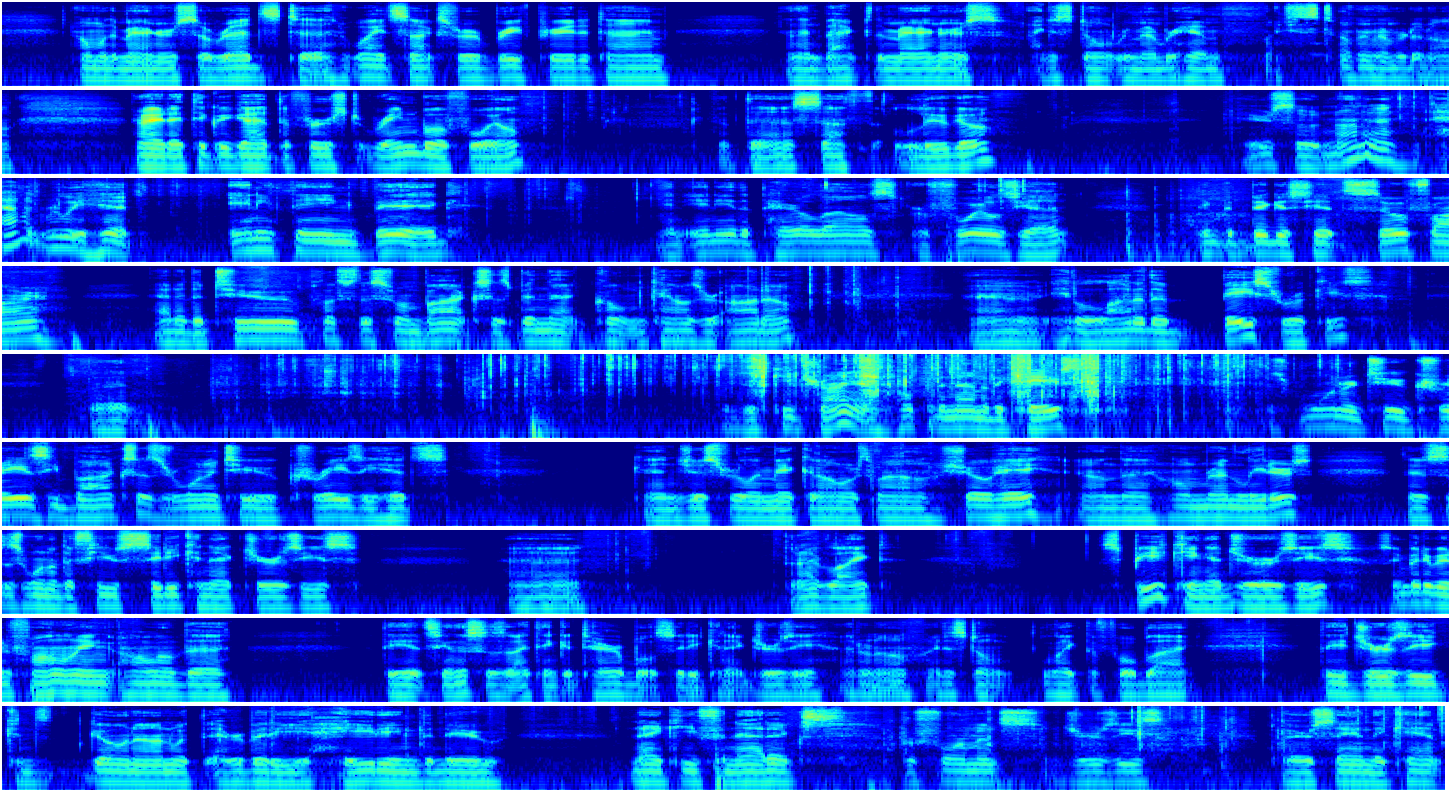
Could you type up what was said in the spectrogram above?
home with the Mariners. So Reds to White Sox for a brief period of time and then back to the Mariners. I just don't remember him. I just don't remember it at all. All right, I think we got the first rainbow foil with the Seth Lugo here. So not a, haven't really hit anything big in any of the parallels or foils yet. I think the biggest hit so far out of the two plus this one box has been that Colton Cowser auto. Uh, hit a lot of the base rookies, but we'll just keep trying, opening out of the case one or two crazy boxes or one or two crazy hits can just really make it all worthwhile. Shohei on the home run leaders. This is one of the few City Connect jerseys uh, that I've liked. Speaking of jerseys, has anybody been following all of the the see this is I think a terrible City Connect jersey. I don't know. I just don't like the full black. The jersey can going on with everybody hating the new Nike Fanatics performance jerseys. Players saying they can't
